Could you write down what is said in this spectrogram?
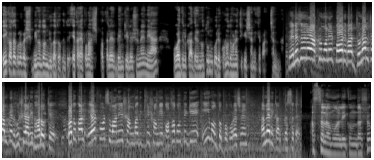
এই কথাগুলো বেশ বিনোদন যুগাতো কিন্তু এ তার অ্যাপোলো হাসপাতালের ভেন্টিলেশনে নেওয়া ওবায়দুল কাদের নতুন করে কোনো ধরনের চিকিৎসা নিতে পারছেন না। ভেনেজুয়েলায় আক্রমণের পর এবার ডোনাল্ড ট্রাম্পের হুঁশিয়ারি ভারতকে। গতকাল এয়ারফোর্স ওয়ানে সাংবাদিকদের সঙ্গে কথা বলতে গিয়ে এই মন্তব্য করেছেন আমেরিকার প্রেসিডেন্ট। আসসালামু আলাইকুম দর্শক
